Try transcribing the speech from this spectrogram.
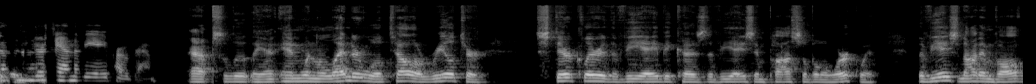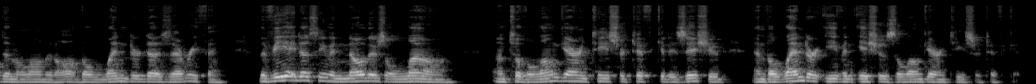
doesn't understand the VA program. Absolutely. And, and when the lender will tell a realtor, steer clear of the VA because the VA is impossible to work with. The VA is not involved in the loan at all. The lender does everything. The VA doesn't even know there's a loan until the loan guarantee certificate is issued and the lender even issues the loan guarantee certificate.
